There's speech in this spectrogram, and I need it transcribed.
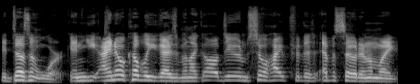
It doesn't work. And you, I know a couple of you guys have been like, "Oh, dude, I'm so hyped for this episode," and I'm like,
